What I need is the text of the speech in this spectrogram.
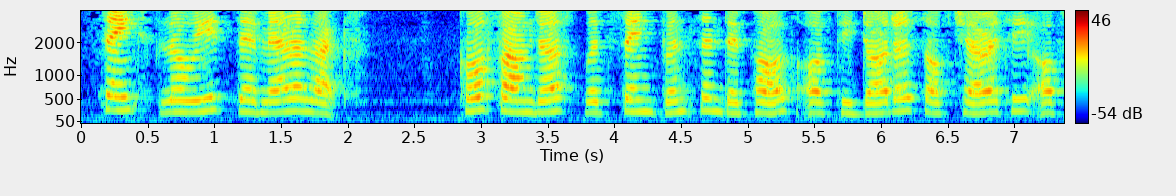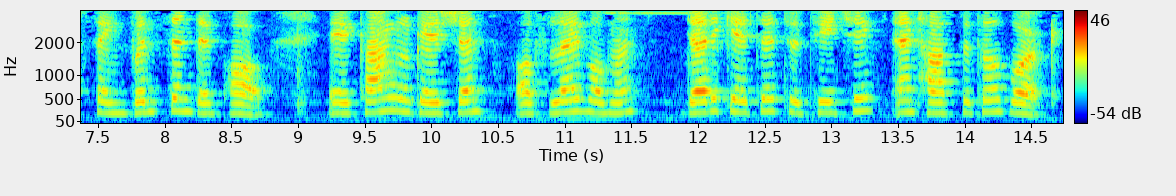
Saint Louise de Marillac co-founder with Saint Vincent de Paul of the Daughters of Charity of Saint Vincent de Paul, a congregation of laywomen dedicated to teaching and hospital work.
